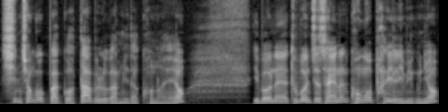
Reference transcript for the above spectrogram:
신청곡 받고 따블로 갑니다 코너예요. 이번에 두 번째 사연은 0581님이군요.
